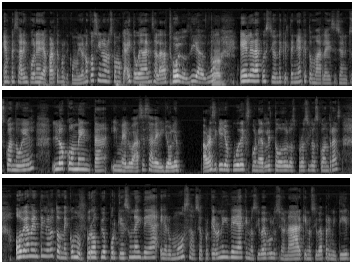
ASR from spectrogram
empezar a imponer. Y aparte porque como yo no cocino, no es como que, ay, te voy a dar ensalada todos los días, ¿no? Él era cuestión de que él tenía que tomar la decisión. Entonces cuando él lo comenta y me lo hace saber y yo le ahora sí que yo pude exponerle todos los pros y los contras. Obviamente yo lo tomé como propio porque es una idea hermosa, o sea, porque era una idea que nos iba a evolucionar, que nos iba a permitir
